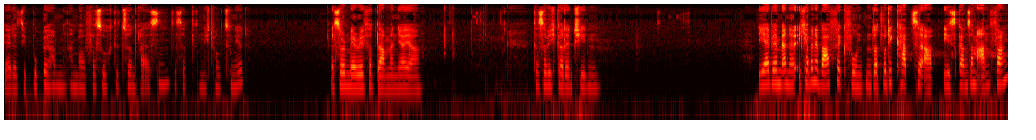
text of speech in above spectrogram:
Ja, das die Puppe haben, haben wir versucht zu entreißen. Das hat nicht funktioniert. Er soll Mary verdammen, ja, ja. Das habe ich gerade entschieden. Ja, wir haben eine, ich habe eine Waffe gefunden, dort wo die Katze ist, ganz am Anfang.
